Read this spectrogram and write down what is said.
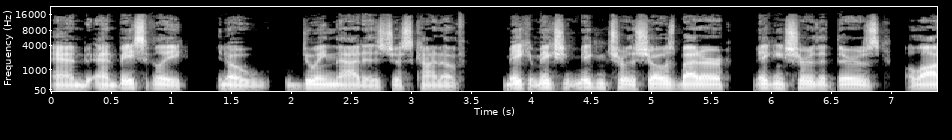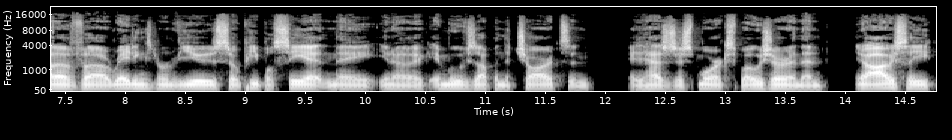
and and basically, you know, doing that is just kind of making making making sure the show is better, making sure that there's a lot of uh, ratings and reviews so people see it and they, you know, it, it moves up in the charts and it has just more exposure. And then, you know, obviously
